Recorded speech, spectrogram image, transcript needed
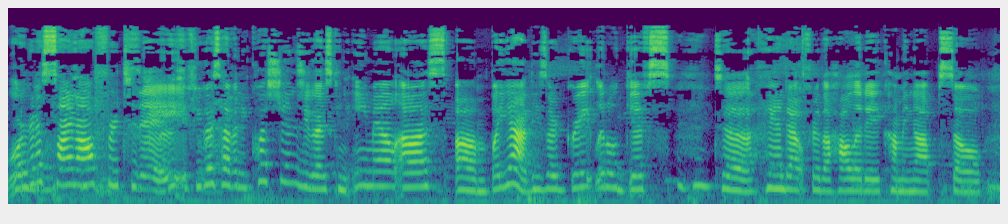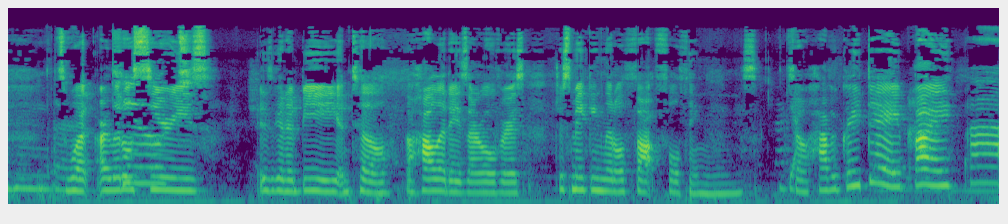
we're gonna sign off for today. If you guys have any questions, you guys can email us. Um, but yeah, these are great little gifts to hand out for the holiday coming up. So it's what our little Cute. series is gonna be until the holidays are over is just making little thoughtful things. So have a great day. Bye. Bye.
